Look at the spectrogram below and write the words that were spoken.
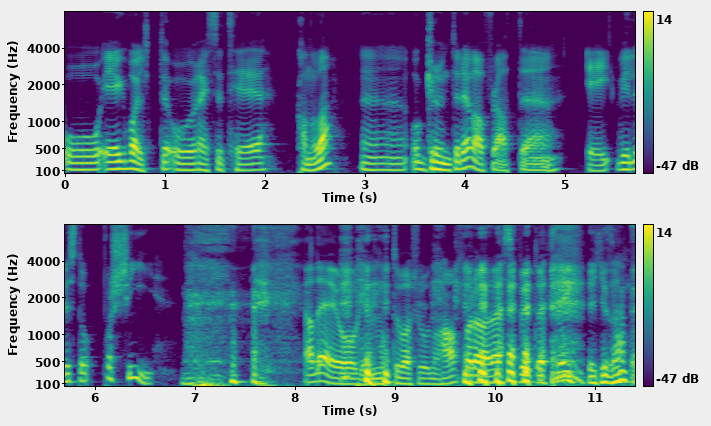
og jeg valgte å reise til Canada, eh, og grunnen til det var fordi at jeg ville stå på ski. Ja, det er jo òg en motivasjon å ha for å reise på utveksling. Ikke sant?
